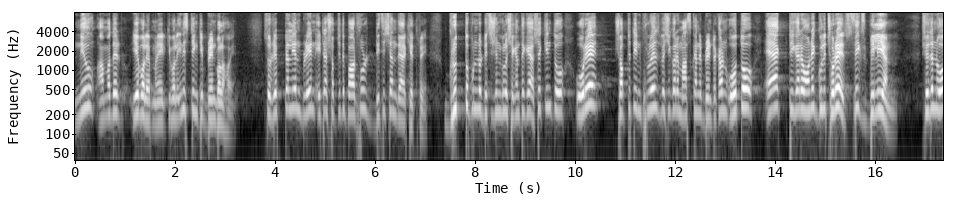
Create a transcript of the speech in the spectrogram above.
নিউ আমাদের ইয়ে বলে মানে কি বলে ইনস্টিংটিভ ব্রেন বলা হয়। সো রেপটালিয়ান ব্রেন এটা সবচেয়ে পাওয়ারফুল ডিসিশন দেওয়ার ক্ষেত্রে। গুরুত্বপূর্ণ ডিসিশনগুলো সেখান থেকে আসে, কিন্তু ওরে সবচেয়ে ইনফ্লুয়েন্স বেশি করে মাঝখানের ব্রেনটা কারণ ও তো এক টিগারে অনেকগুলি ছড়ে সিক্স বিলিয়ন সেজন্য ও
